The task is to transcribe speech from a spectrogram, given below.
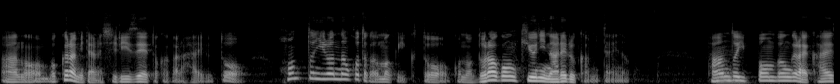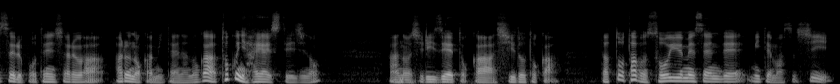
あの僕らみたいなシリーズ A とかから入ると本当にいろんなことがうまくいくとこのドラゴン級になれるかみたいなファンド1本分ぐらい返せるポテンシャルはあるのかみたいなのが特に早いステージのあのシリーズ A とかシードとかだと多分そういう目線で見てますし、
